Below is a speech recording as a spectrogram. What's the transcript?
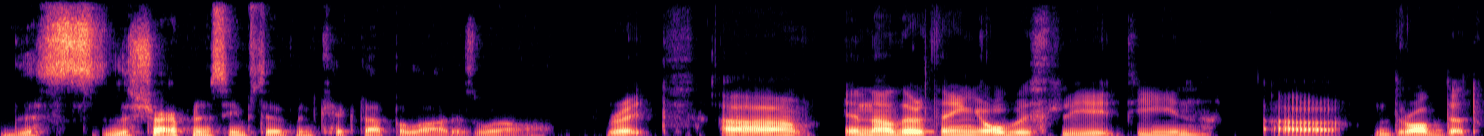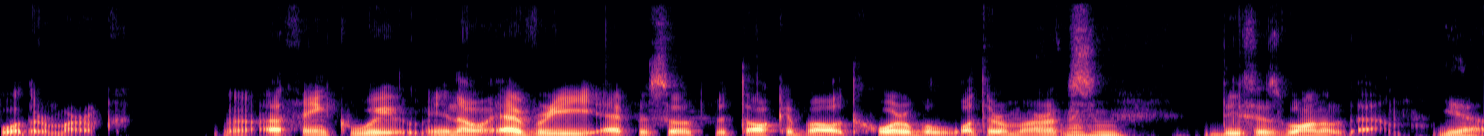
this the sharpness seems to have been kicked up a lot as well. Right. Uh, another thing, obviously, Dean uh, dropped that watermark. Uh, I think we, you know, every episode we talk about horrible watermarks. Mm-hmm. This is one of them. Yeah,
